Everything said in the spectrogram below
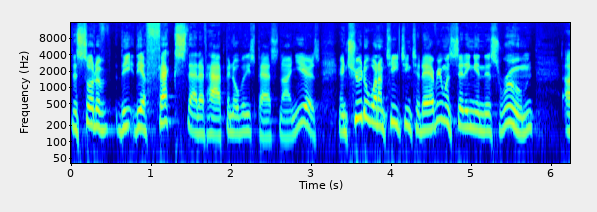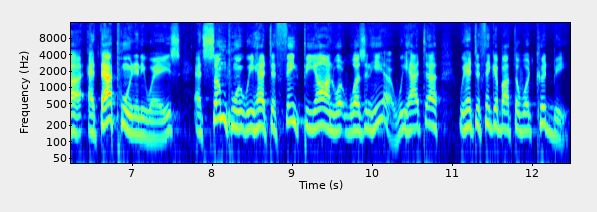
the sort of the, the effects that have happened over these past nine years. And true to what I'm teaching today, everyone sitting in this room, uh, at that point anyways, at some point we had to think beyond what wasn't here. We had to we had to think about the what could be.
